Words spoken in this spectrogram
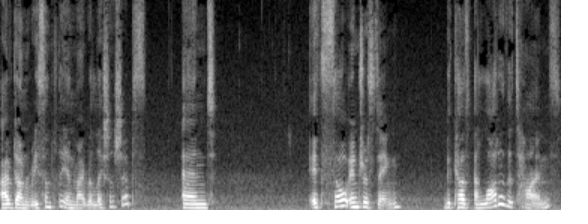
I've done recently in my relationships. And it's so interesting because a lot of the times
